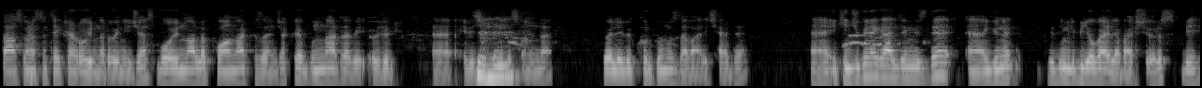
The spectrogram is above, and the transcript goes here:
daha sonrasında tekrar oyunlar oynayacağız. Bu oyunlarla puanlar kazanacak ve bunlar da bir ödül e, edecek en sonunda. Böyle bir kurgumuz da var içeride. E, ikinci güne geldiğimizde e, güne dediğim gibi yoga ile başlıyoruz. Bir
